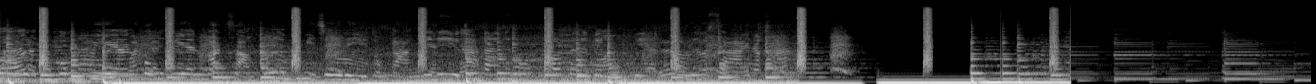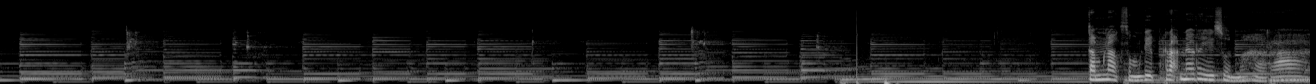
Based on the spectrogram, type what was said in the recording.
ะว ตำหนักสมเด็จพระนเรศวรมหาราช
